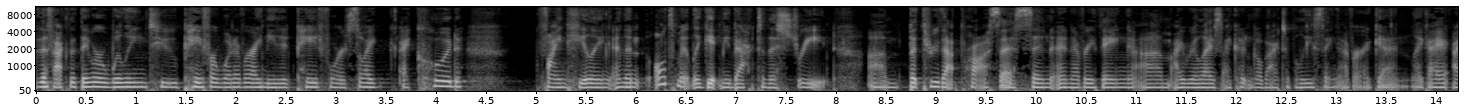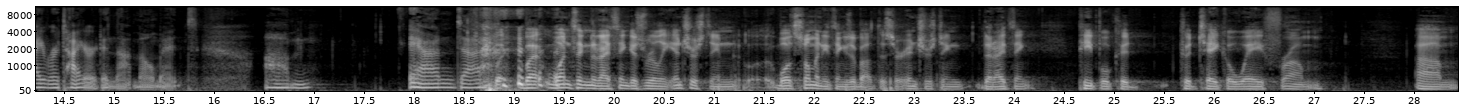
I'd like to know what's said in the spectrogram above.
the fact that they were willing to pay for whatever I needed paid for, so I I could find healing and then ultimately get me back to the street. Um, but through that process and, and everything, um, I realized I couldn't go back to policing ever again. Like I, I retired in that moment. Um, and uh, but, but one thing that I think is really interesting, well, so many things about this are interesting that I think people could could take away from um,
